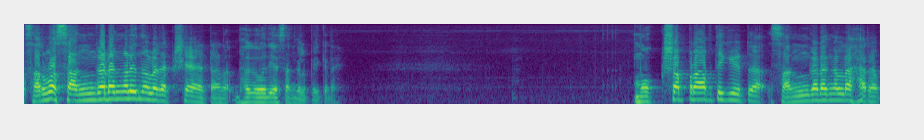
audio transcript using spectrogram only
സർവസങ്കടങ്ങളിൽ നിന്നുള്ള രക്ഷയായിട്ടാണ് ഭഗവതിയെ സങ്കല്പിക്കുന്നത്. മോക്ഷപ്രാപ്തിക്ക് കിട്ടുക സങ്കടങ്ങളുടെ ഹരം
